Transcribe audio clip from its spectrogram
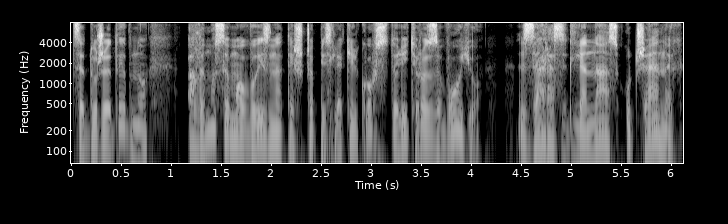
Це дуже дивно, але мусимо визнати, що після кількох століть розвою зараз для нас, учених,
